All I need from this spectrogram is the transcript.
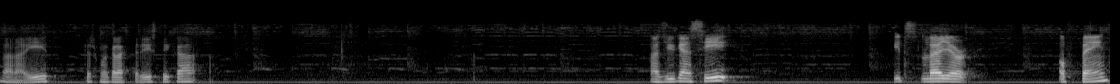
La nariz, que es muy característica. As you can see, each layer of paint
